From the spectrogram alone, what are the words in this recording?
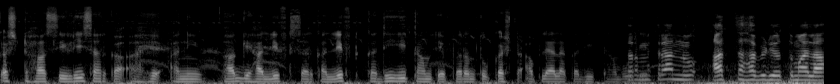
कष्ट हा सीढीसारखा आहे आणि भाग्य हा लिफ्ट सारखा लिफ्ट कधीही थांबते परंतु कष्ट आपल्याला कधी थांबू तर मित्रांनो आजचा हा व्हिडिओ तुम्हाला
